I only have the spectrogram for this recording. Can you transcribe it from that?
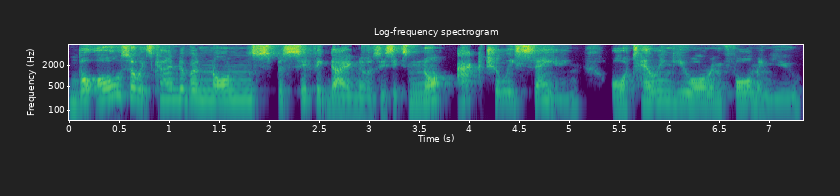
but also it's kind of a non specific diagnosis. It's not actually saying or telling you or informing you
